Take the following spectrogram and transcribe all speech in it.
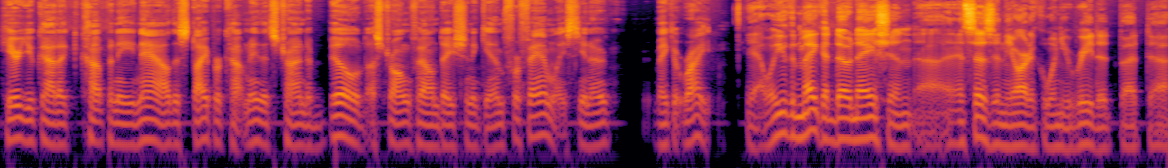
here you've got a company now, this diaper company, that's trying to build a strong foundation again for families. You know, make it right. Yeah, well, you can make a donation, uh, and it says in the article when you read it, but uh,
